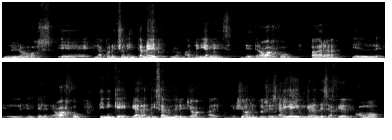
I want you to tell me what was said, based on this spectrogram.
los, eh, la conexión a Internet, los materiales de trabajo para el, teletrabajo, tienen que garantizar un derecho a desconexión. Entonces ahí hay un gran desafío de cómo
